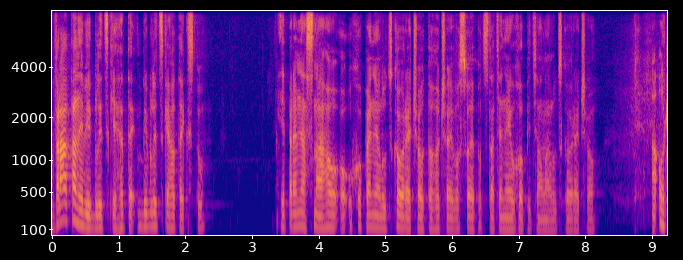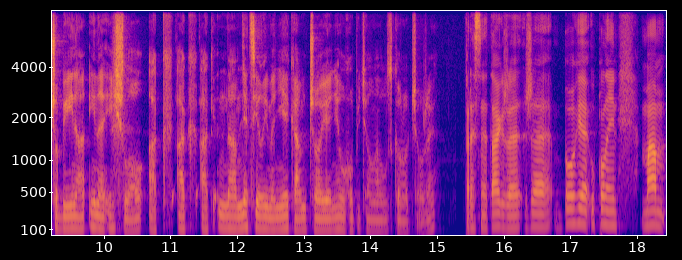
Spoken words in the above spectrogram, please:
vrátane biblického, te, biblického textu je pre mňa snahou o uchopenie ľudskou rečou toho, čo je vo svojej podstate neuchopiteľné ľudskou rečou. A o čo by iné, iné išlo, ak, ak, ak nám necielíme niekam, čo je neuchopiteľné ľudskou rečou, že? Presne tak, že, že Boh je úplne... In... Mám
